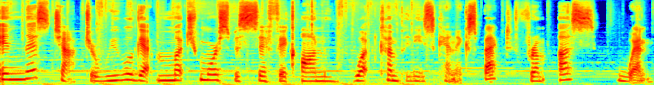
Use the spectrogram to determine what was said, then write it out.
In this chapter, we will get much more specific on what companies can expect from us when.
